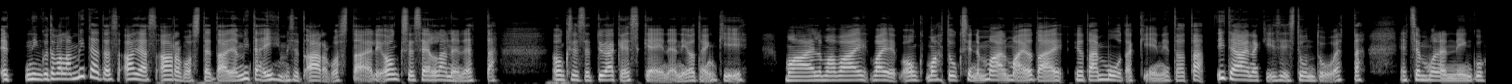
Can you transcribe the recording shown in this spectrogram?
et, niin kuin tavallaan mitä tässä ajassa arvostetaan ja mitä ihmiset arvostaa. Eli onko se sellainen, että onko se se työkeskeinen jotenkin – maailma vai, vai on, mahtuuko sinne maailmaan jotain, jotain muutakin. Niin tota, itse ainakin siis tuntuu, että, että semmoinen niin kuin,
